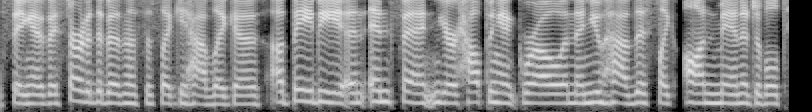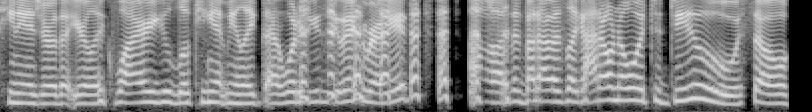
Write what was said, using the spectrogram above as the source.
thing as I started the business, it's like you have like a, a baby, an infant, you're helping it grow. And then you have this like unmanageable teenager that you're like, why are you looking at me like that? What are you doing? right. Um, but I was like, I don't know what to do. So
